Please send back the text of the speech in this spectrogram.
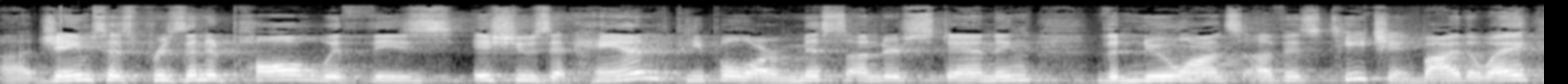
Uh, James has presented Paul with these issues at hand. People are misunderstanding the nuance of his teaching. By the way,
